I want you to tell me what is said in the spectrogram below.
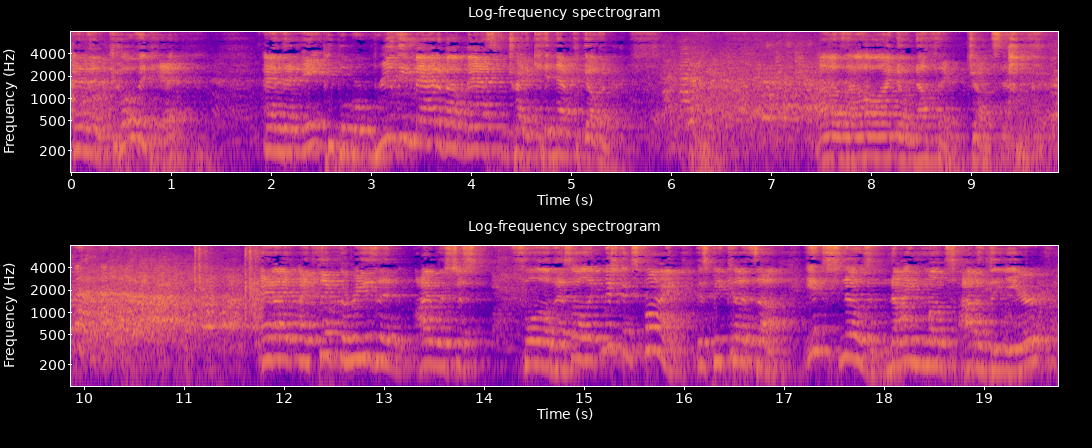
and then COVID hit, and then eight people were really mad about masks and tried to kidnap the governor. I was like, oh, I know nothing, Jon Snow. and I, I think the reason I was just full of this, oh, like Michigan's fine, is because uh, it snows nine months out of the year.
